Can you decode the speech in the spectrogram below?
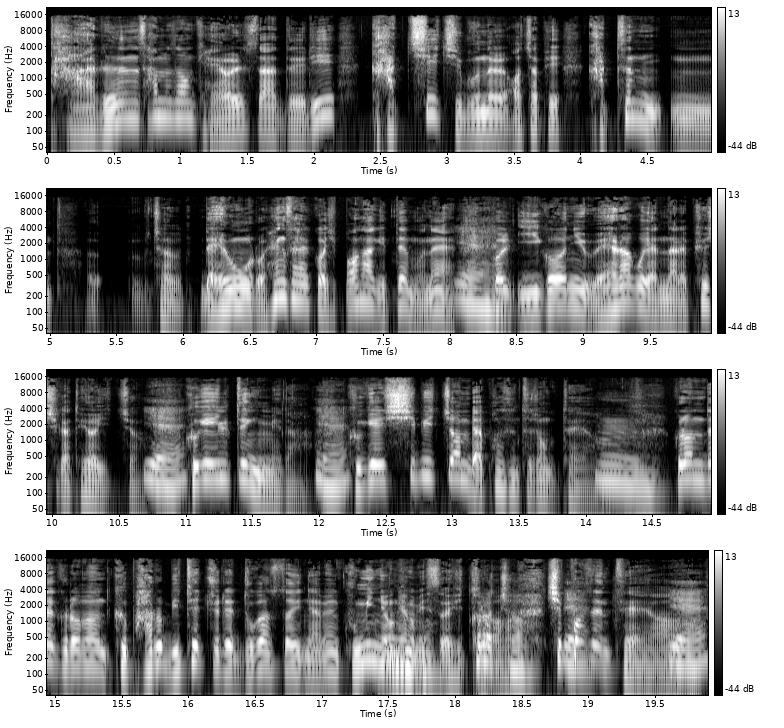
다른 삼성 계열사들이 같이 지분을 어차피 같은 음. 저 내용으로 행사할 것이 뻔하기 때문에 예. 그걸 이건희 왜라고 옛날에 표시가 되어 있죠. 예. 그게 1등입니다. 예. 그게 12점 몇 퍼센트 정도 돼요. 음. 그런데 그러면 그 바로 밑에 줄에 누가 써 있냐면 국민연금이 써 있죠. 그렇죠. 10%예요. 예.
